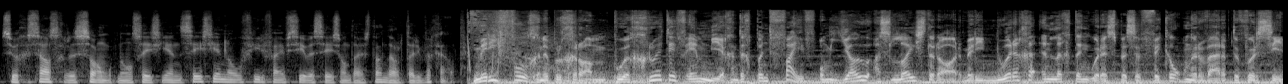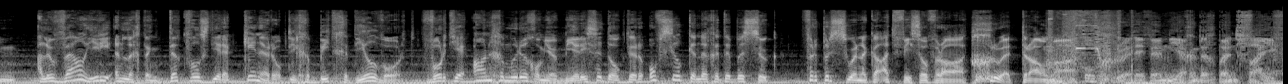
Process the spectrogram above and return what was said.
So gesels gerus saam op 061 6104576 onthou standaard tariewe geld. Met die volgende program bo Groot FM 90.5 om jou as luisteraar met die nodige inligting oor 'n spesifieke onderwerp te voorsien. Alhoewel hierdie inligting dikwels deur 'n kenner op die gebied gedeel word, word jy aangemoedig om jou mediese dokter of sielkundige te besoek vir persoonlike advies of raad. Groot trauma op Groot FM 90.5.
